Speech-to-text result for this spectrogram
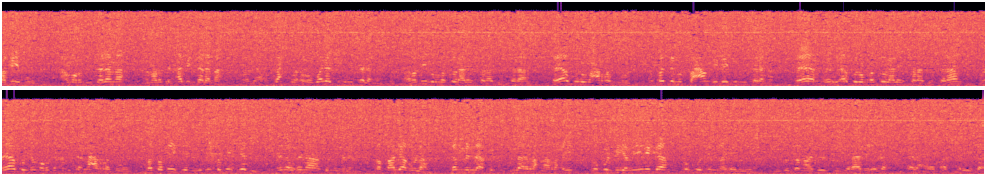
طبيبه عمر بن سلمة عمر بن أبي سلمة تحت ولد أم سلمة ربيب الرسول عليه الصلاة والسلام. فيأكل مع الرسول يقدم الطعام في بيت أم سلمة فيأكل الرسول عليه الصلاة والسلام وياكل سلمه مع الرسول. فتطيش يدي يقول تطيش يدي. هنا وهنا كل هنا. فقال يا غلام سم الله بسم الله الرحمن الرحيم. وكل بيمينك وكل مما يليك يقول ما زلت في هذه الطريقة.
